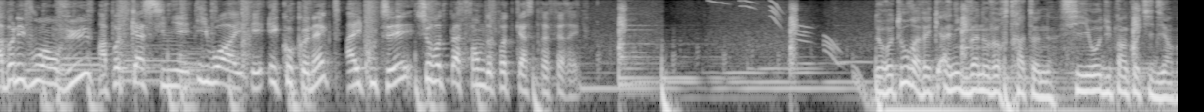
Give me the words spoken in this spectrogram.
Abonnez-vous à En Vue, un podcast signé EY et EcoConnect à écouter sur votre plateforme de podcast préférée. De retour avec Annick Van Overstraten, CEO du Pain Quotidien,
